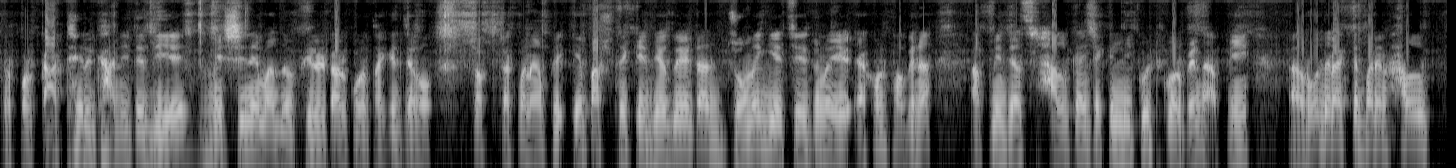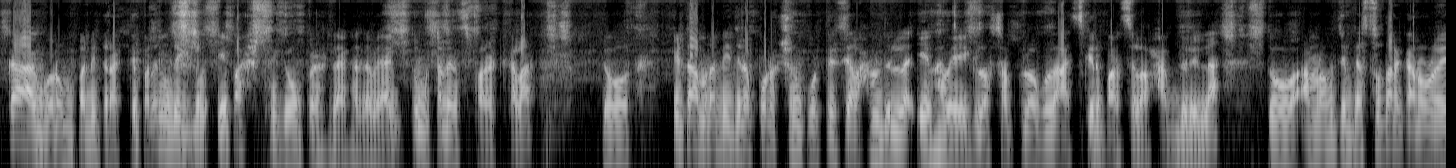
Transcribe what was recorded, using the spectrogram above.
তারপর কাঠের ঘানিতে দিয়ে মেশিনের মাধ্যমে ফিল্টার করে থাকি, যেন চকচক মানে আপনি এ পাশ থেকে, যেহেতু এটা জমে গিয়েছে এই জন্য এখন হবে না। আপনি জাস্ট হালকা এটাকে লিকুইড করবেন, আপনি রোদে রাখতে পারেন, হালকা গরম পানিতে রাখতে পারেন, দেখবেন এ পাশ থেকে ও পাশ দেখা যাবে, একদম ট্রান্সপারেন্ট কালার তো এটা আমরা নিজেরা প্রোডাকশন করতেছি, আলহামদুলিল্লাহ, এভাবে। এগুলো সবগুলো গুলো আজকের পার্সেল আলহামদুলিল্লাহ। তো আমরা হচ্ছে ব্যস্ততার কারণে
